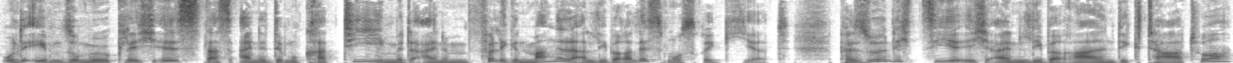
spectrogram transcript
Und ebenso möglich ist, dass eine Demokratie mit einem völligen Mangel an Liberalismus regiert. Persönlich ziehe ich einen liberalen Diktator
